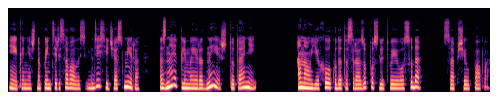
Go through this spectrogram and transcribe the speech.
и, конечно, поинтересовалась, где сейчас Мира, Знают ли мои родные что-то о ней? Она уехала куда-то сразу после твоего суда», — сообщил папа.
